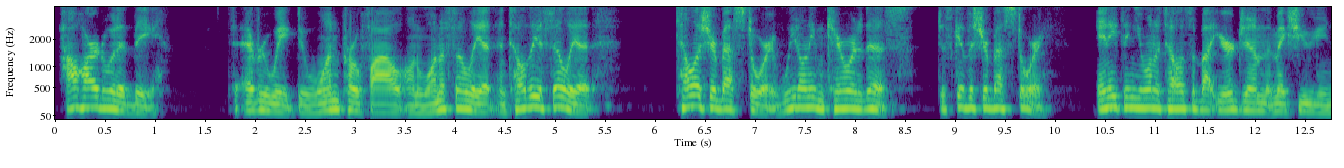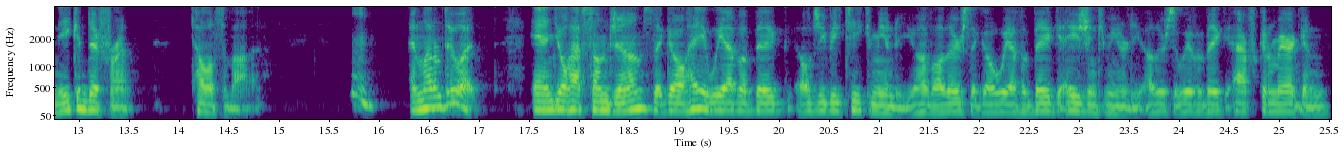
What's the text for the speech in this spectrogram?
How hard would it be to every week do one profile on one affiliate and tell the affiliate, tell us your best story. We don't even care what it is. Just give us your best story anything you want to tell us about your gym that makes you unique and different, tell us about it. Hmm. And let them do it. And you'll have some gyms that go, hey, we have a big LGBT community. You have others that go, we have a big Asian community. Others that we have a big African American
